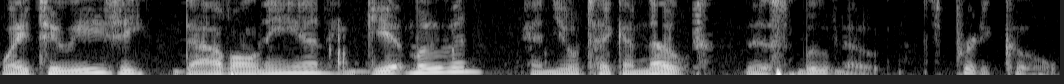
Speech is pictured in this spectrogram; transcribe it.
way too easy. Dive on in and get moving, and you'll take a note, this move note. It's pretty cool.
